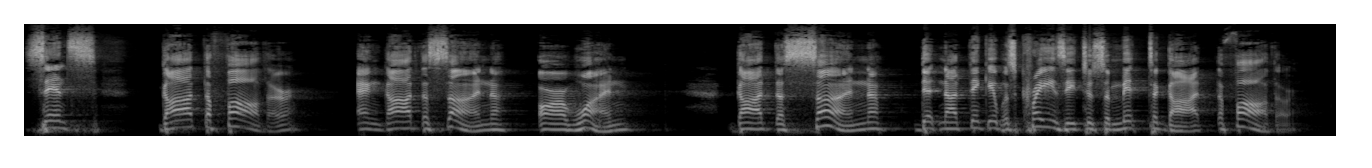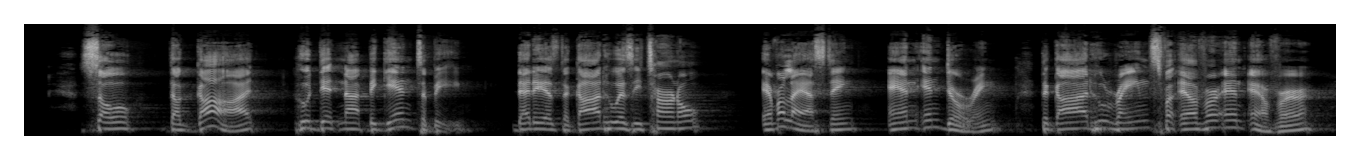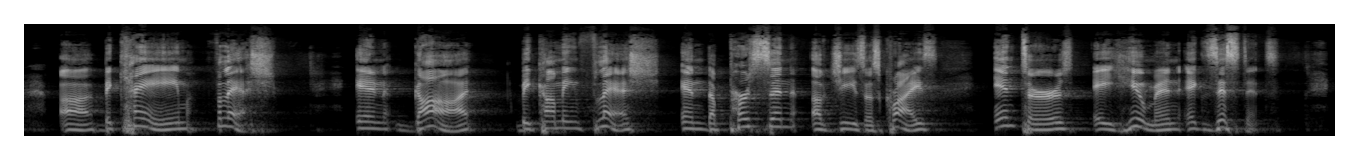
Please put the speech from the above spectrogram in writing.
Since God the Father and God the Son are one, God the Son did not think it was crazy to submit to God the Father. So the God who did not begin to be, that is, the God who is eternal, everlasting, and enduring, the God who reigns forever and ever, uh, became flesh. In God becoming flesh in the person of Jesus Christ enters a human existence.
